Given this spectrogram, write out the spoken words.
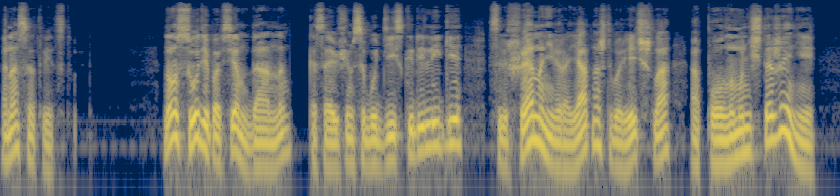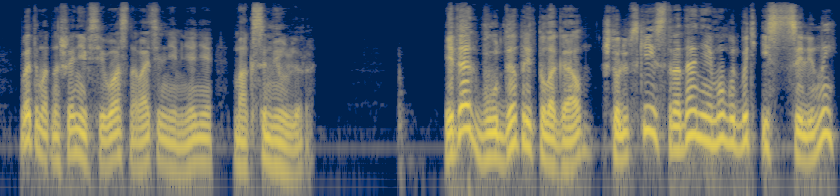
она соответствует. Но, судя по всем данным, касающимся буддийской религии, совершенно невероятно, чтобы речь шла о полном уничтожении. В этом отношении всего основательнее мнение Макса Мюллера. Итак, Будда предполагал, что людские страдания могут быть исцелены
